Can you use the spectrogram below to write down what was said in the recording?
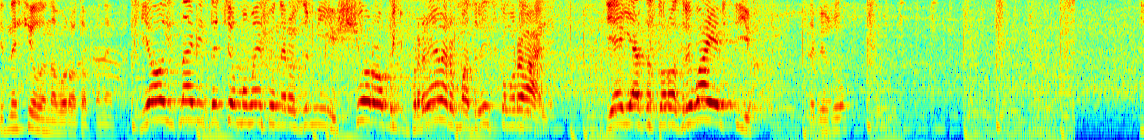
Віднесіли на ворота опонента. Я ось навіть до цього моменту не розумію, що робить Бремер в мадридському реалі. Де я зато розриває всіх. Забіжу. Та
